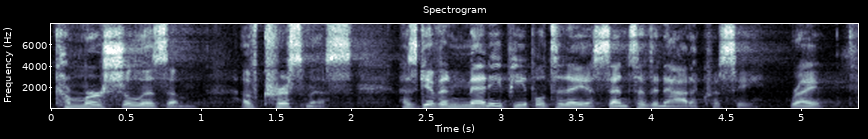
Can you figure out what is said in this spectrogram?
commercialism of Christmas has given many people today a sense of inadequacy, right?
